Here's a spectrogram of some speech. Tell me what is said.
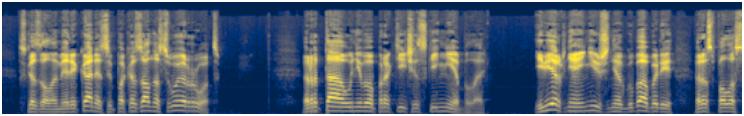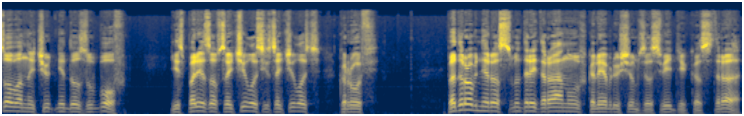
— сказал американец и показал на свой рот. Рта у него практически не было. И верхняя и нижняя губа были располосованы чуть не до зубов. Из порезов сочилась и сочилась кровь. Подробнее рассмотреть рану в колеблющемся свете костра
